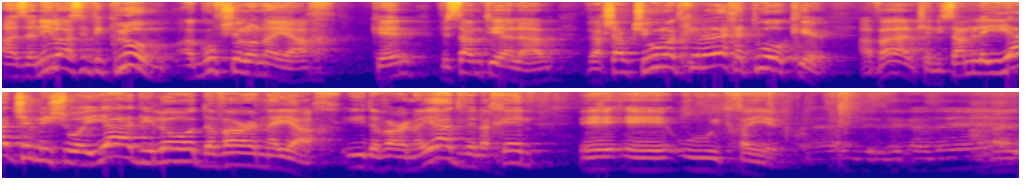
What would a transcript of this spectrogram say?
אז אני לא עשיתי כלום, הגוף שלו נייח, כן? ושמתי עליו, ועכשיו כשהוא מתחיל ללכת הוא עוקר. אבל כשאני שם ליד של מישהו, היד היא לא דבר נייח, היא דבר נייד ולכן אה, אה, הוא יתחייב. אה, זה זה כזה... אבל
